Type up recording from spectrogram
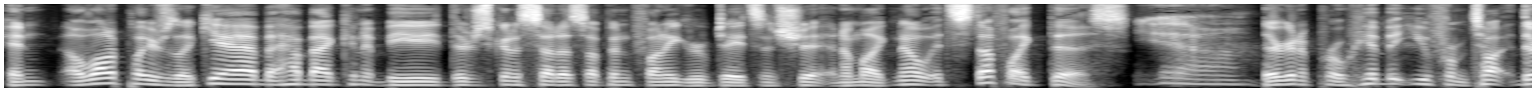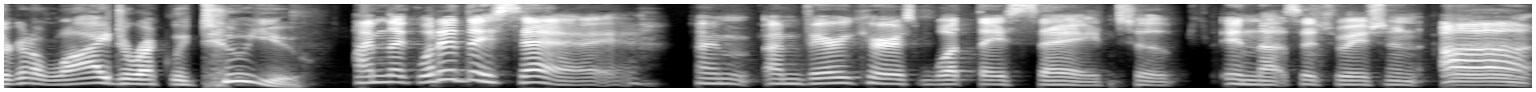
And a lot of players are like, yeah, but how bad can it be? They're just going to set us up in funny group dates and shit. And I'm like, no, it's stuff like this. Yeah. They're going to prohibit you from talking. They're going to lie directly to you. I'm like, what did they say? I'm I'm very curious what they say to in that situation. Uh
